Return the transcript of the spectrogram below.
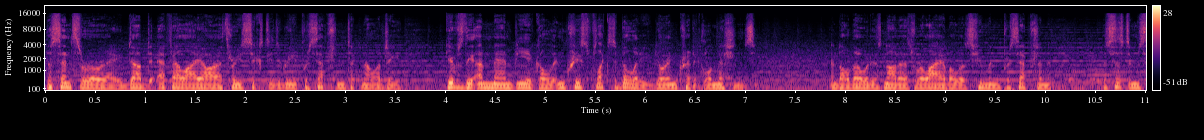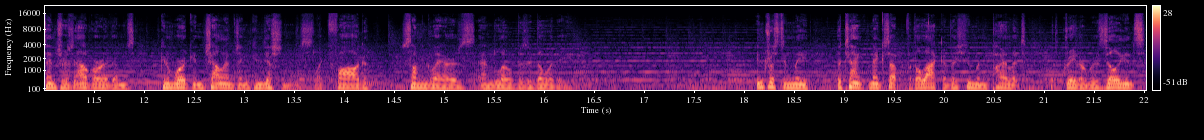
the sensor array, dubbed FLIR 360 degree perception technology, gives the unmanned vehicle increased flexibility during critical missions. And although it is not as reliable as human perception, the system sensor's algorithms can work in challenging conditions like fog, sun glares, and low visibility. Interestingly, the tank makes up for the lack of a human pilot with greater resilience,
